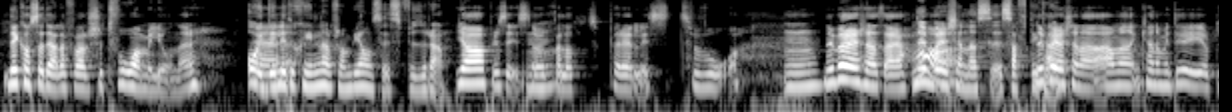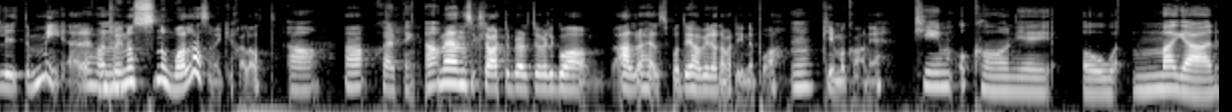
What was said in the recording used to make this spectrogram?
Det kostade i alla fall 22 miljoner. Oj, det är Eh. lite skillnad från Beyoncés fyra. Ja, precis. Mm. Och Charlotte Perrellis 2. Mm. Nu börjar det kännas såhär, jaha. Nu börjar det kännas eh, saftigt Nu börjar jag känna, ja, men kan de inte ha gjort lite mer? Var de Mm. tvungna att snåla så mycket Charlotte? Ja, Ja. skärpning. Ja. Men såklart, det bröllopet jag vill gå allra helst på, det har vi redan varit inne på. Mm. Kim och Kanye. Kim och Kanye, oh my god.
